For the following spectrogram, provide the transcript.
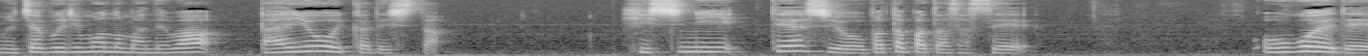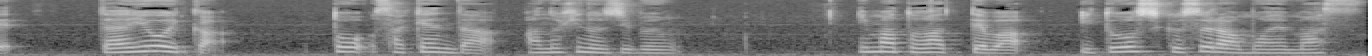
無茶ぶりモノマネは大王イカでした。必死に手足をバタバタさせ大声で「大王イカ」と叫んだあの日の自分。今となっては愛おしくすら思えます。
